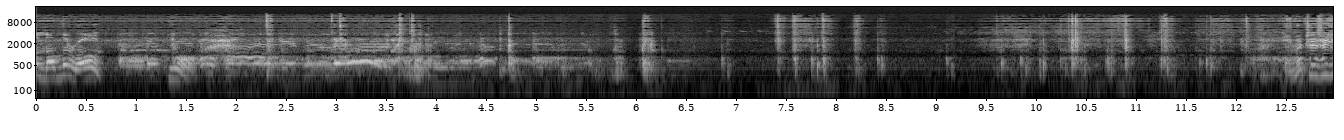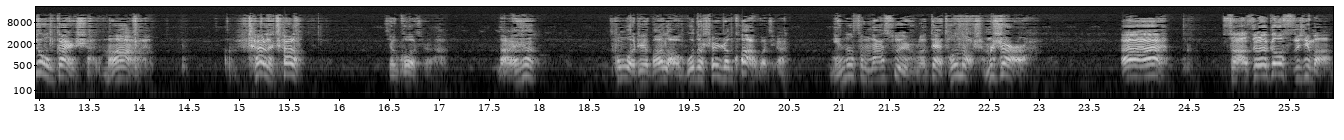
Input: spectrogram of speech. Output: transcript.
On the road。又来了。你们这是又干什么？拆了，拆了！先过去了，来呀，从我这把老骨头身上跨过去。您都这么大岁数了，带头闹什么事儿啊？哎哎，傻子来搞事情嘛？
